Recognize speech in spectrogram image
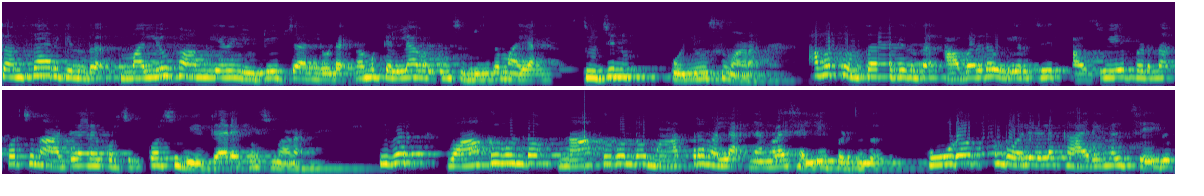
സംസാരിക്കുന്നത് മല്ലു ഫാമിലി എന്ന യൂട്യൂബ് ചാനലിലൂടെ നമുക്ക് എല്ലാവർക്കും സുപരിചിതമായ സുജിനും പൊന്നൂസുമാണ്. അവർ സംസാരിക്കുന്നത് അവരുടെ ഉയർച്ചയിൽ അസൂയപ്പെടുന്ന കുറച്ച് നാട്ടുകാരെ കുറിച്ചും കുറച്ച് വീട്ടുകാരെ കുറിച്ചുമാണ് ഇവർ വാക്കുകൊണ്ടോ നാക്കുകൊണ്ടോ മാത്രമല്ല ഞങ്ങളെ ശല്യപ്പെടുത്തുന്നത്. കൂടോത്രം പോലെയുള്ള കാര്യങ്ങൾ ചെയ്തും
